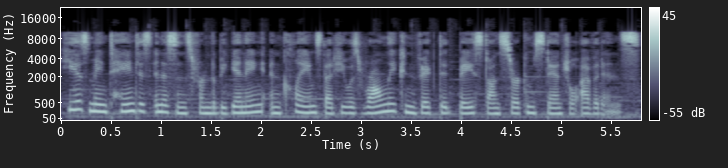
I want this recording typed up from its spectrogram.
He has maintained his innocence from the beginning and claims that he was wrongly convicted based on circumstantial evidence.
